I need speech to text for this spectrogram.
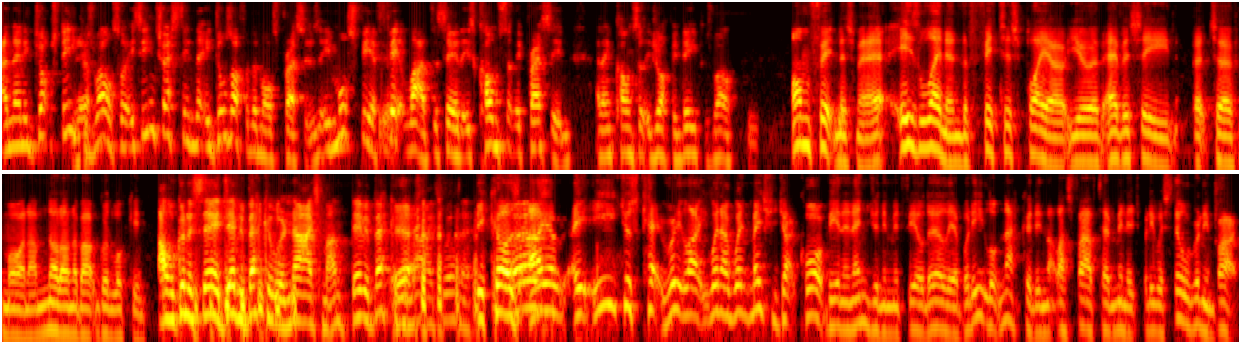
and then he drops deep Yeah. as well. So it's interesting that he does offer the most presses. He must be a fit lad to say that he's constantly pressing and then constantly dropping deep as well. On fitness, mate, is Lennon the fittest player you have ever seen at Turf Moor? And I'm not on about good looking. I was going to say David Beckham were nice, man. David Beckham Yeah. were nice, weren't he? Because Um, I have, he just kept really like when I went mentioned Jack Cork being an engine in midfield earlier, but he looked knackered in that last five ten minutes, but he was still running back.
